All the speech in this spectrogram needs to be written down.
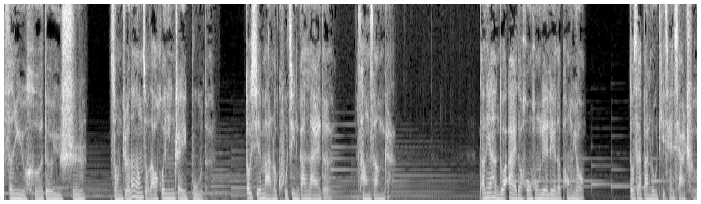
分与合、得与失，总觉得能走到婚姻这一步的，都写满了苦尽甘来的沧桑感。当年很多爱的轰轰烈烈的朋友，都在半路提前下车，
